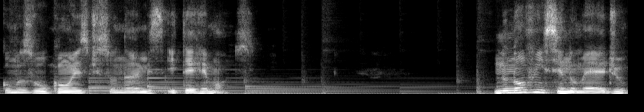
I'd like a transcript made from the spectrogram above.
como os vulcões, tsunamis e terremotos. No novo ensino médio,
